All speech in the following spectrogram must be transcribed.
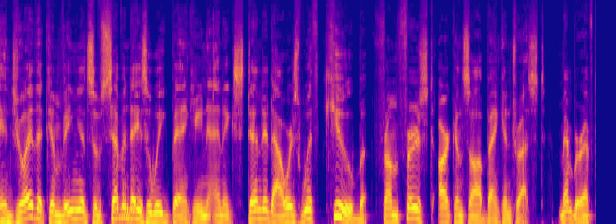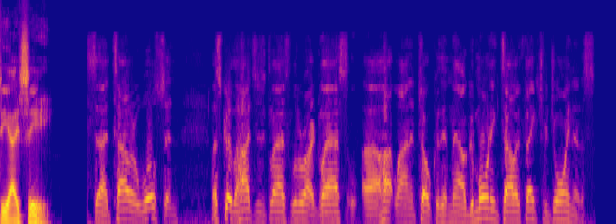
Enjoy the convenience of seven days a week banking and extended hours with Cube from First Arkansas Bank and Trust. Member FDIC. It's, uh, Tyler Wilson. Let's go to the Hodges Glass, Little Rock Glass uh, hotline and talk with him now. Good morning, Tyler. Thanks for joining us.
